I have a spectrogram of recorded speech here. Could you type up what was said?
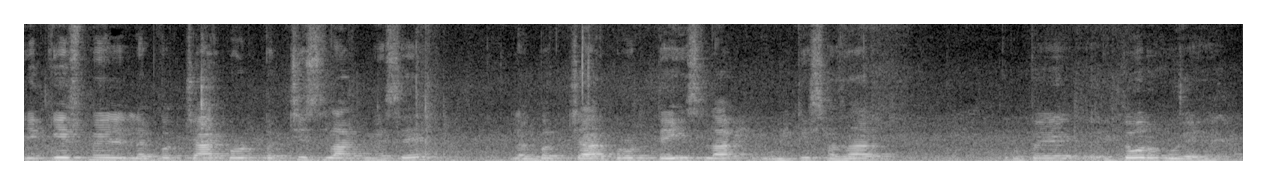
ये केस में लगभग चार करोड़ पच्चीस लाख में से लगभग चार करोड़ तेईस लाख उनतीस हज़ार रुपये रिकवर हुए हैं।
